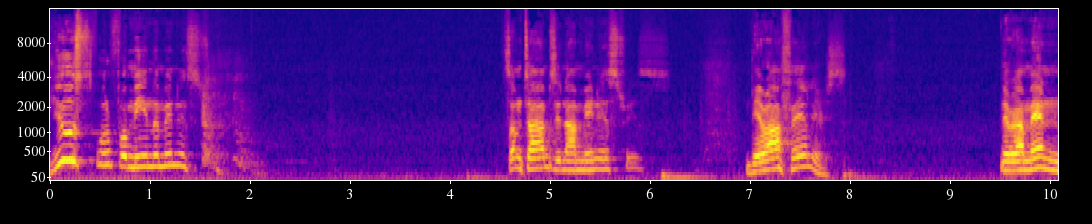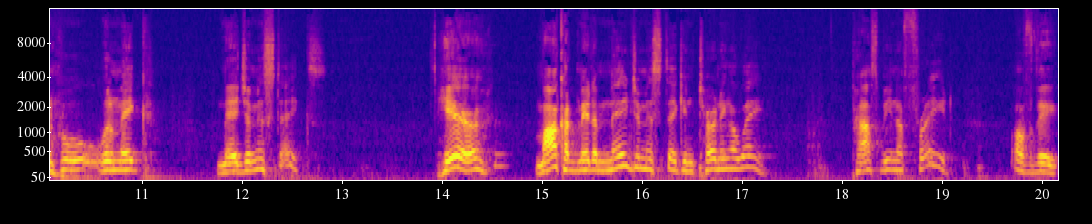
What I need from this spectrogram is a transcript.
useful for me in the ministry. Sometimes in our ministries, there are failures. There are men who will make major mistakes. Here, Mark had made a major mistake in turning away, perhaps being afraid of the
